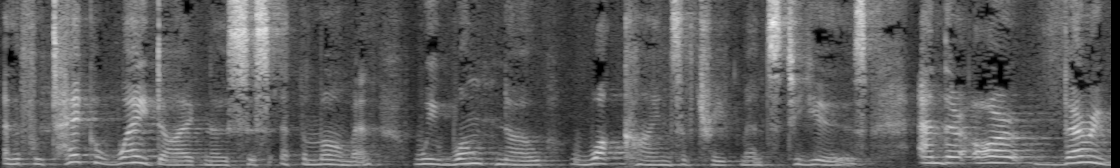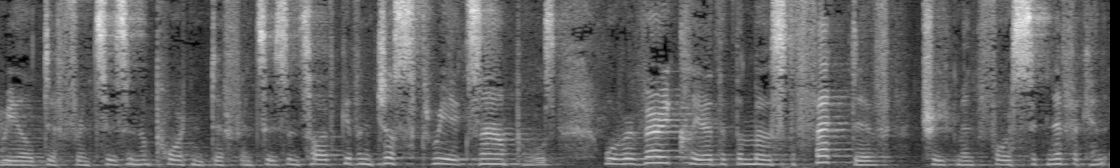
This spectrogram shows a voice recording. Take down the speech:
And if we take away diagnosis at the moment, we won't know what kinds of treatments to use. And there are very real differences and important differences. And so I've given just three examples where we're very clear that the most effective treatment for significant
